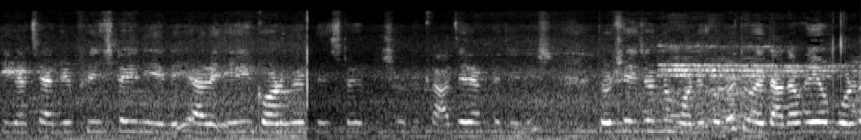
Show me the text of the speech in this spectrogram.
ঠিক আছে, আগে ফ্রিজটাই নিয়ে নিই। আর এই গরমের ফ্রিজটা ভীষণই কাজের একটা জিনিস। তো সেই জন্য মনে হলো, তোমার দাদাভাইও বলল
